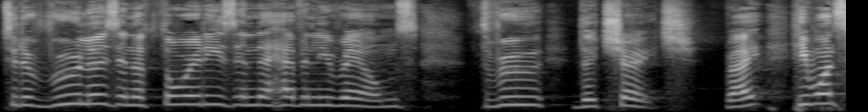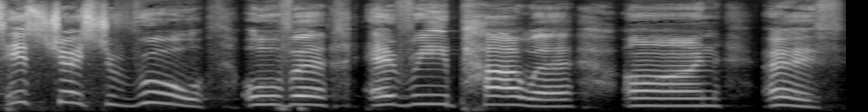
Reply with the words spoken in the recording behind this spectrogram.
to the rulers and authorities in the heavenly realms through the church right? He wants his church to rule over every power on earth.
